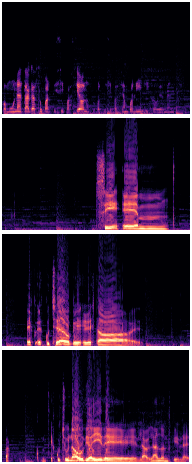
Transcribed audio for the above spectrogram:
como un ataque a su participación a su participación política obviamente Sí, esc- escuché algo que él estaba. eh, ah, escuché un audio ahí de hablando que, la-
